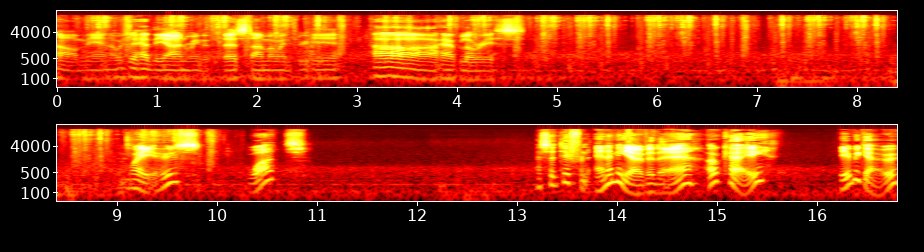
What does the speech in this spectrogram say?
Oh man, I wish I had the iron ring the first time I went through here. Ah, how glorious. Wait, who's... What? That's a different enemy over there. Okay. Here we go.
